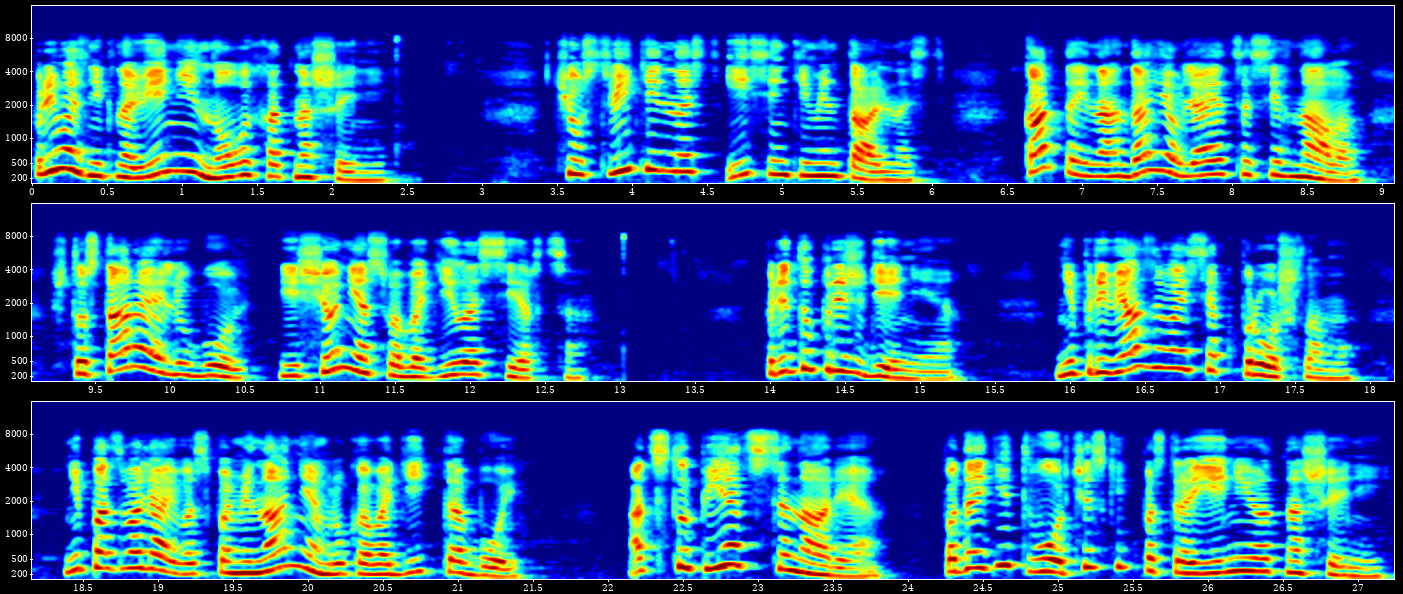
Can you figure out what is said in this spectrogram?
при возникновении новых отношений. Чувствительность и сентиментальность. Карта иногда является сигналом, что старая любовь еще не освободила сердце. Предупреждение. Не привязывайся к прошлому. Не позволяй воспоминаниям руководить тобой. Отступи от сценария. Подойди творчески к построению отношений.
